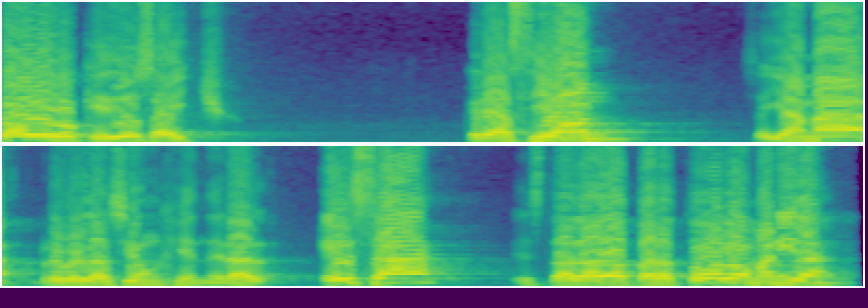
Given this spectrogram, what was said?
Todo lo que Dios ha hecho. Creación se llama revelación general. Esa está dada para toda la humanidad.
